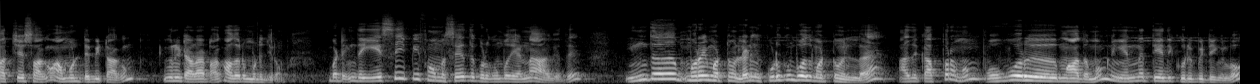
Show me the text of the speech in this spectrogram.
பர்ச்சேஸ் ஆகும் அமௌண்ட் டெபிட் ஆகும் யூனிட் அலாட் ஆகும் அதோட முடிஞ்சிடும். பட் இந்த எஸ்ஐபி ஃபார்மை சேர்த்து கொடுக்கும்போது என்ன ஆகுது? இந்த முறை மட்டும் இல்லை நீங்கள் கொடுக்கும்போது மட்டும் இல்லை அதுக்கப்புறமும் ஒவ்வொரு மாதமும் நீங்கள் என்ன தேதி குறிப்பிட்டீங்களோ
